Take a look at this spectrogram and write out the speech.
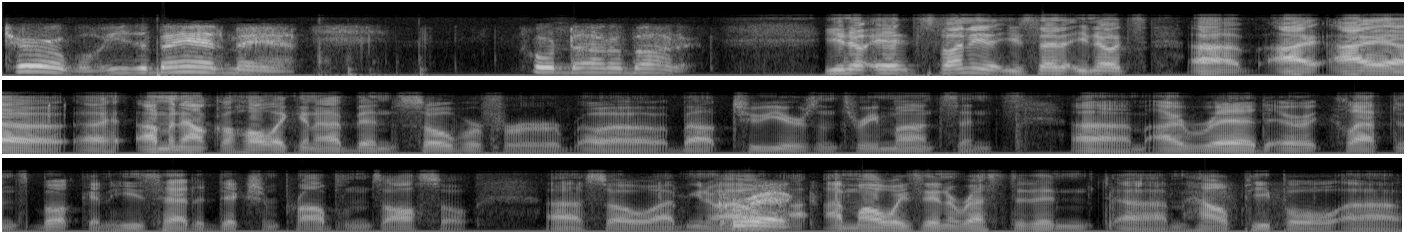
terrible. He's a bad man. No doubt about it. You know, it's funny that you said that. You know, it's uh, I I uh, I'm an alcoholic and I've been sober for uh, about two years and three months. And um, I read Eric Clapton's book, and he's had addiction problems also. Uh, so uh, you know, I, I'm always interested in um, how people. Uh,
